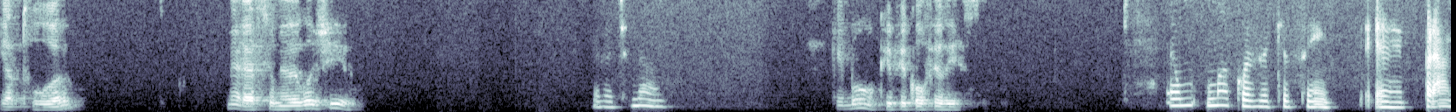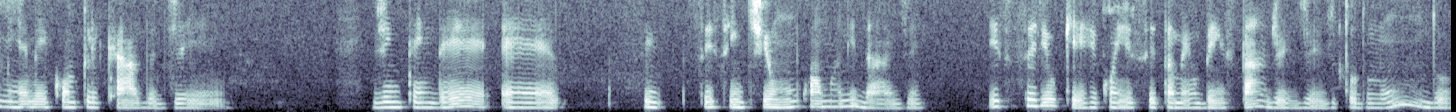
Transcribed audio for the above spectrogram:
E a tua merece o meu elogio. Gratidão. Que bom que ficou feliz. É uma coisa que, assim, é, para mim é meio complicado de, de entender é, se, se sentir um com a humanidade. Isso seria o quê? Reconhecer também o bem-estar de, de, de, todo mundo?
